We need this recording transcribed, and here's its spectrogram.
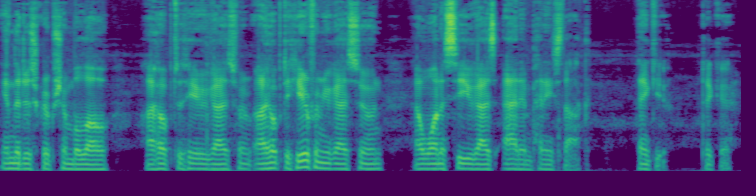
in the description below. I hope to hear you guys from, I hope to hear from you guys soon. I want to see you guys at in penny stock. Thank you. Take care.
